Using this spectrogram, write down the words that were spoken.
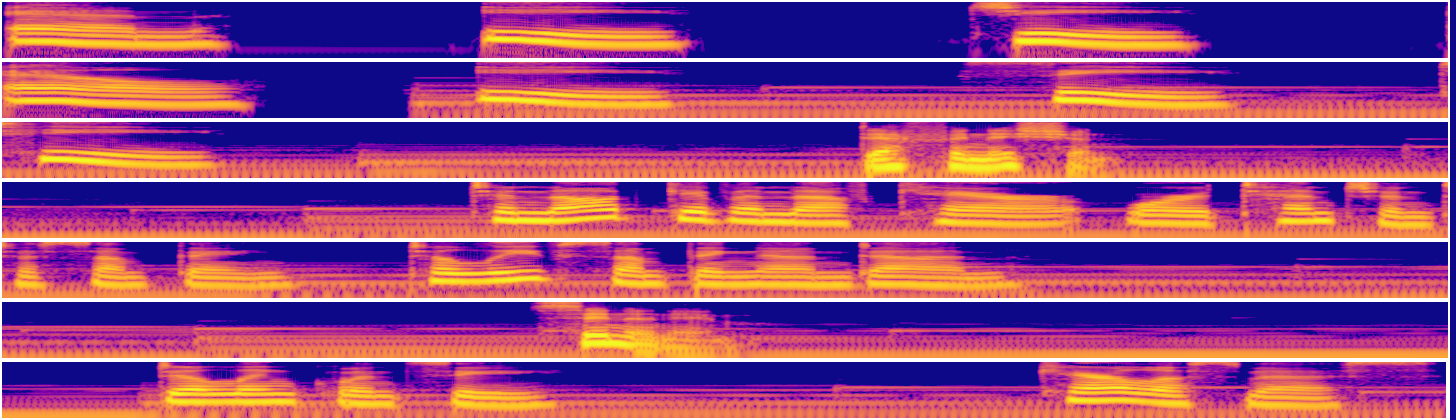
N E G L E C T. Definition. To not give enough care or attention to something, to leave something undone. Synonym. Delinquency, Carelessness,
